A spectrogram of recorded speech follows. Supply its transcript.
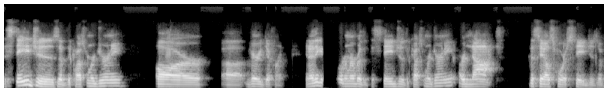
the stages of the customer journey are uh, very different. And I think it's important to remember that the stages of the customer journey are not the Salesforce stages of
